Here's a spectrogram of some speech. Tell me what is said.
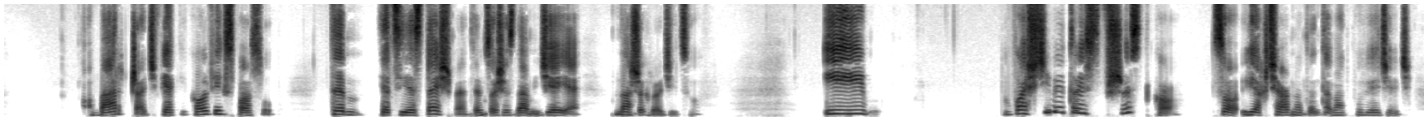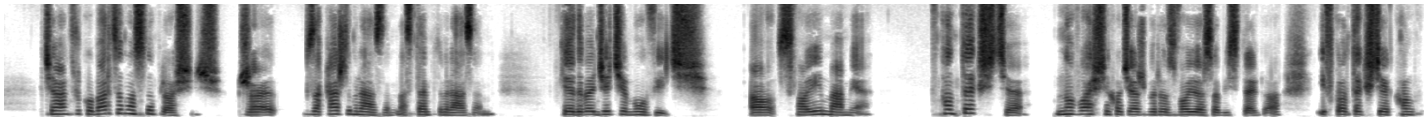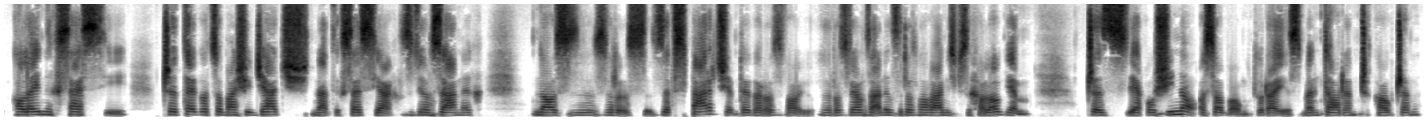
obarczać w jakikolwiek sposób tym, jacy jesteśmy, tym, co się z nami dzieje, naszych rodziców. I właściwie to jest wszystko, co ja chciałam na ten temat powiedzieć. Chciałam tylko bardzo mocno prosić, że za każdym razem, następnym razem, kiedy będziecie mówić o swojej mamie w kontekście, no właśnie chociażby rozwoju osobistego i w kontekście kolejnych sesji, czy tego, co ma się dziać na tych sesjach związanych no, z, z, ze wsparciem tego rozwoju, rozwiązanych z rozmowami z psychologiem, czy z jakąś inną osobą, która jest mentorem czy coachem,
